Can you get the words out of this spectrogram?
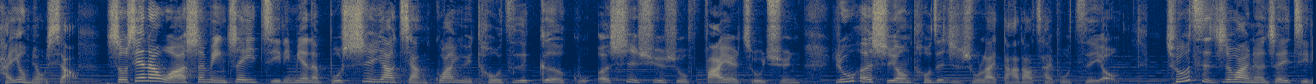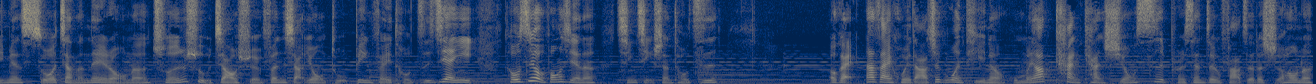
还有没有效？首先呢，我要声明这一集里面呢，不是要讲关于投资个股，而是叙述 FIRE 族群如何使用投资指数来达到财富自由。除此之外呢，这一集里面所讲的内容呢，纯属教学分享用途，并非投资建议。投资有风险呢，请谨慎投资。OK，那在回答这个问题呢，我们要看看使用四 percent 这个法则的时候呢，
